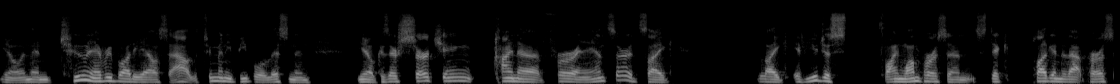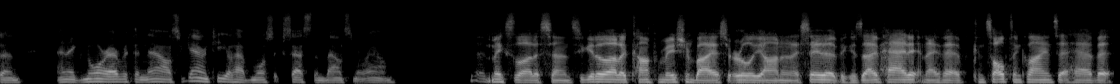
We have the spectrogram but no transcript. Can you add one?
you know and then tune everybody else out. Too many people are listening you know because they're searching kind of for an answer. It's like like if you just find one person stick plug into that person and ignore everything else i guarantee you'll have more success than bouncing around it makes a lot of sense. You get a lot of confirmation bias early on. And I say that because I've had it and I've had consulting clients that have it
